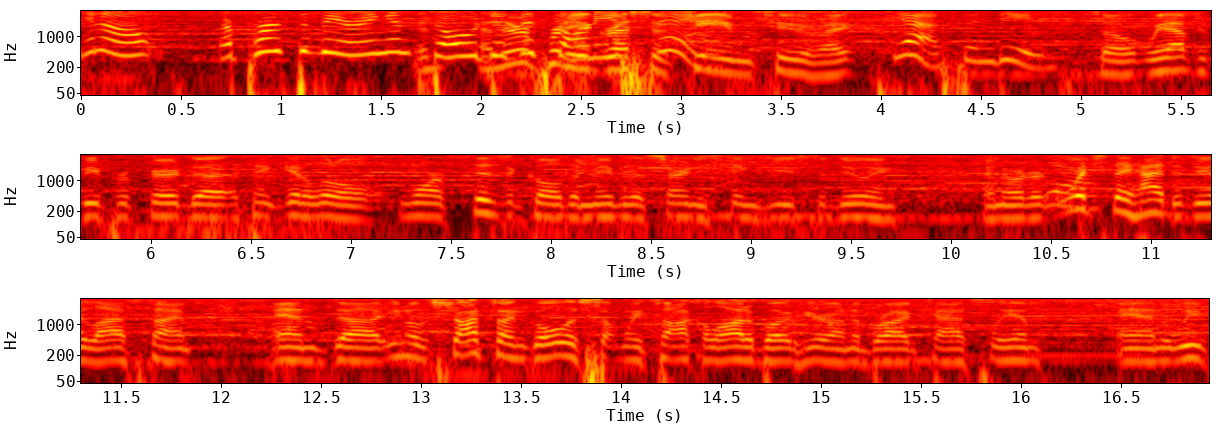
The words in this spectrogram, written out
you know they're persevering, and, so and did they're the a pretty aggressive Sting. team too, right? Yes, indeed. So we have to be prepared to, I think, get a little more physical than maybe the Sarnia Sting's used to doing, in order, Yeah. which they had to do last time. And uh, you know, the shots on goal is something we talk a lot about here on the broadcast, Liam. And we've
